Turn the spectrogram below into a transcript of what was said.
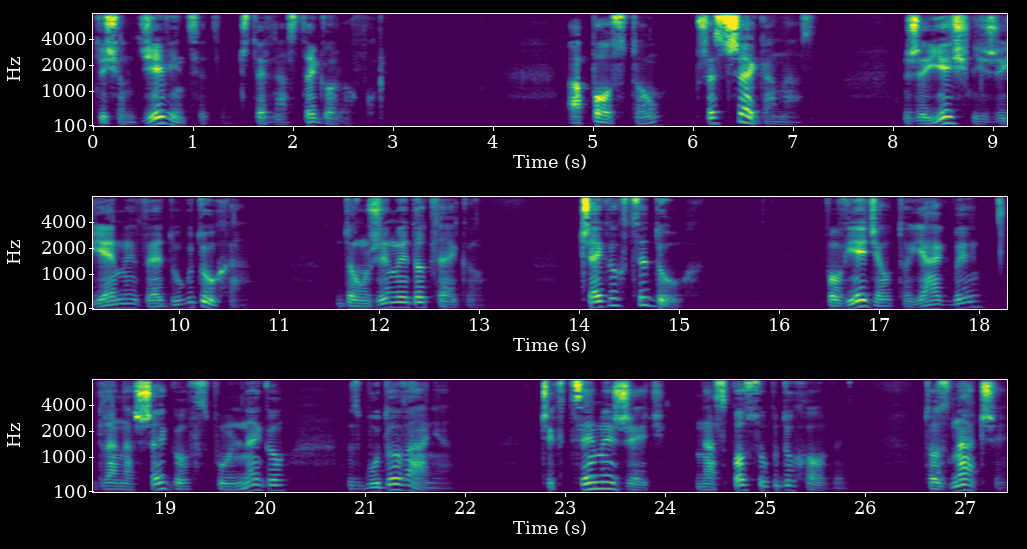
1914 roku. Apostoł przestrzega nas, że jeśli żyjemy według ducha, dążymy do tego, czego chce duch. Powiedział to jakby dla naszego wspólnego zbudowania. Czy chcemy żyć na sposób duchowy, to znaczy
